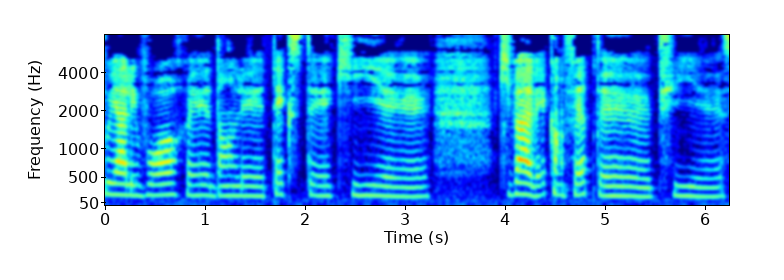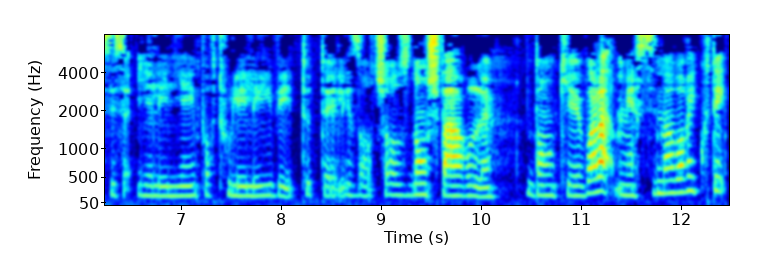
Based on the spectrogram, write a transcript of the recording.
pouvez aller voir euh, dans le texte qui qui va avec en fait. puis c'est ça, il y a les liens pour tous les livres et toutes les autres choses dont je parle. Donc voilà, merci de m'avoir écouté.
